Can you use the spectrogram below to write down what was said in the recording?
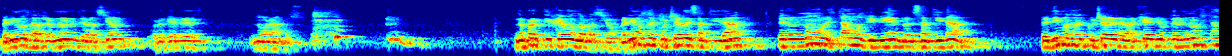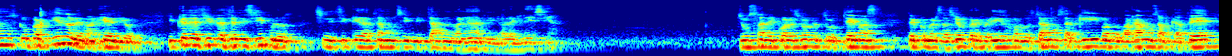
Venimos a las reuniones de oración, pero ¿qué crees? No oramos. No practicamos la oración. Venimos a escuchar de santidad, pero no estamos viviendo en santidad. Venimos a escuchar el Evangelio, pero no estamos compartiendo el Evangelio. ¿Y qué decir de ser discípulos si ni siquiera estamos invitando a nadie a la iglesia? Dios sabe cuáles son nuestros temas de conversación preferidos cuando estamos aquí, cuando bajamos al café,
